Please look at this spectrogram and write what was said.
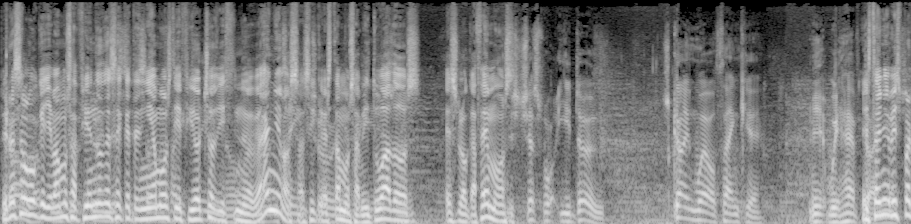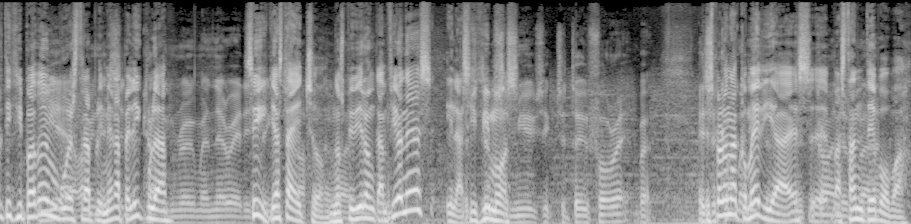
Pero es algo que llevamos haciendo desde que teníamos 18 o 19 años, así que estamos habituados. Es lo que hacemos. Este año habéis participado en vuestra primera película. Sí, ya está hecho. Nos pidieron canciones y las hicimos. Es para una comedia, es bastante boba.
